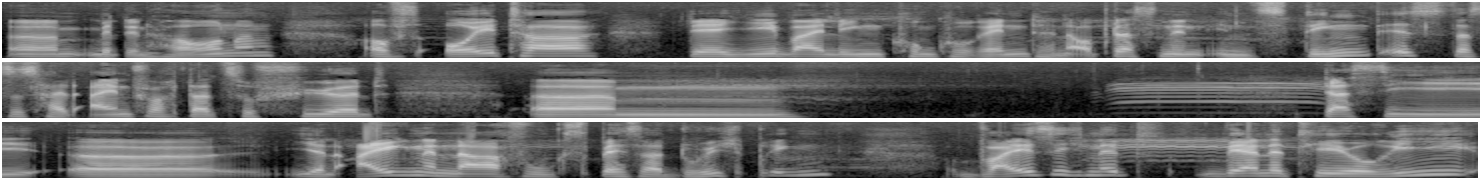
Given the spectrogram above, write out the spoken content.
ähm, mit den Hörnern, aufs Euter der jeweiligen Konkurrentin. Ob das ein Instinkt ist, dass es halt einfach dazu führt, ähm, dass sie äh, ihren eigenen Nachwuchs besser durchbringen, weiß ich nicht. Wäre eine Theorie,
